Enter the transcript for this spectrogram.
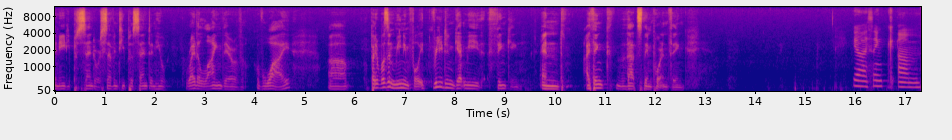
an 80% or 70% and he'll write a line there of of why uh, but it wasn't meaningful. It really didn't get me thinking and I think that's the important thing. Yeah, I think um,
